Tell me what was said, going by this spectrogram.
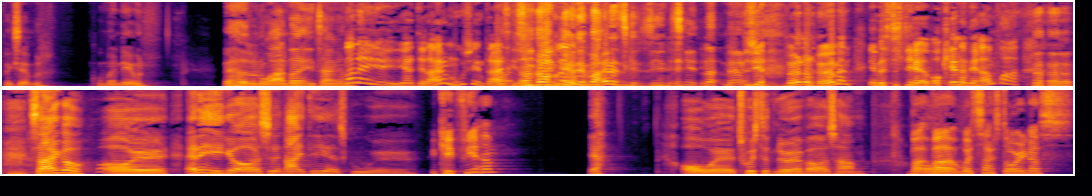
for eksempel, kunne man nævne. Hvad havde du nogle andre i tankerne? Nej, nej, ja, det er dig, der er musikeren. Der, jeg skal Nå, sige okay, titlerne. det er mig, der skal sige titlerne. Du siger, Bernard Herrmann. Jamen, så siger jeg, hvor kender vi ham fra? Psycho, og øh, er det ikke også... Nej, det er sgu... Øh, Cape 4 ham? ja. Og øh, Twisted Nerve er også ham. Var, og, var West Side Story ikke også?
